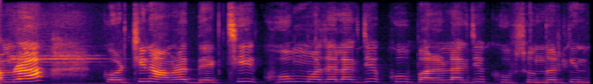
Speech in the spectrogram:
আমরা করছি না, আমরা দেখছি, খুব মজা লাগছে, খুব ভালো লাগছে, খুব সুন্দর কিন্তু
